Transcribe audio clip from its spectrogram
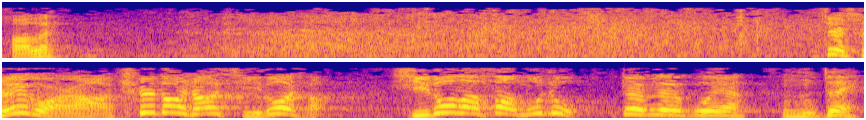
好嘞。这水果啊，吃多少洗多少，洗多了放不住，对不对，姑爷？嗯，对，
